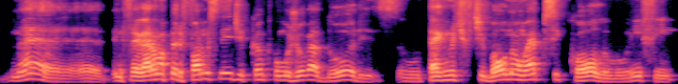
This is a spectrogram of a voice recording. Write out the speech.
né, é, entregar uma performance dentro de campo como jogadores. O técnico de futebol não é psicólogo, enfim.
